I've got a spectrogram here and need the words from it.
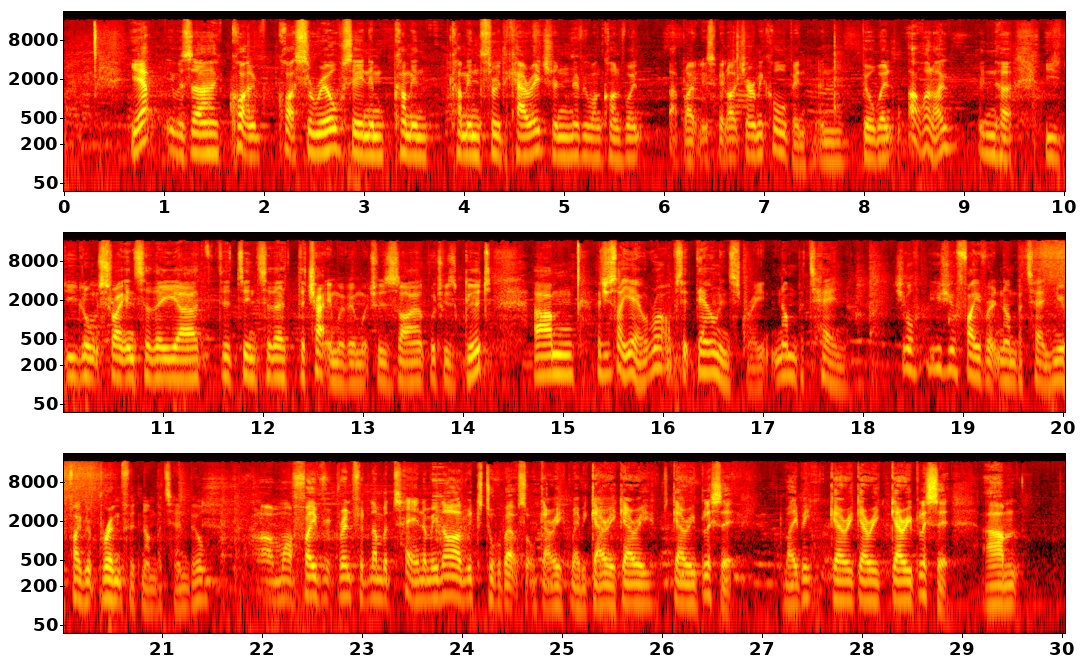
Yeah, it was uh, quite quite surreal seeing him come in, come in through the carriage, and everyone kind of went, "That bloke looks a bit like Jeremy Corbyn." And Bill went, "Oh, hello," and uh, you, you launched straight into the, uh, the into the, the chatting with him, which was uh, which was good. Um, as you say, yeah, right opposite Downing Street, number ten. Who's your, who's your favourite number ten? Your favourite Brentford number ten, Bill? Uh, my favourite Brentford number 10. I mean, uh, we could talk about sort of Gary, maybe Gary, Gary, Gary Blissett. Maybe Gary, Gary, Gary Blissett. Um,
